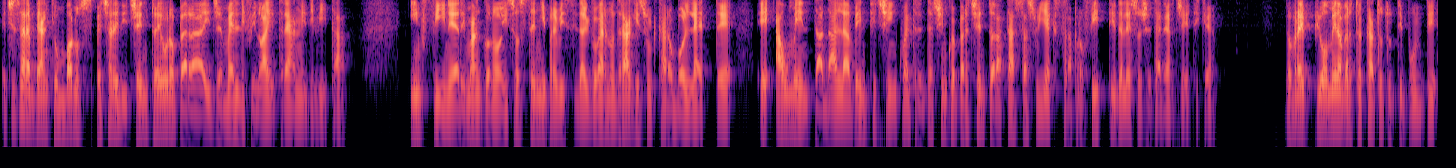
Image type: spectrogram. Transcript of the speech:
e ci sarebbe anche un bonus speciale di 100 euro per i gemelli fino ai 3 anni di vita. Infine rimangono i sostegni previsti dal governo Draghi sul caro bollette e aumenta dal 25 al 35% la tassa sugli extra profitti delle società energetiche. Dovrei più o meno aver toccato tutti i punti,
